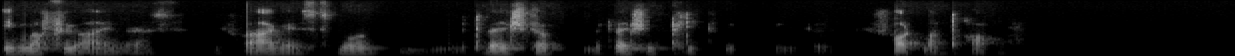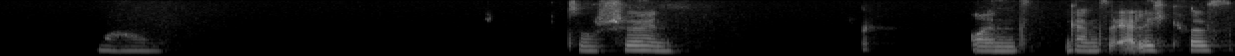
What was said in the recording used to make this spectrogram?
immer für einen ist. Die Frage ist nur, mit, welcher, mit welchem Blickwinkel schaut man drauf. Wow. So schön. Und ganz ehrlich, Chris,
